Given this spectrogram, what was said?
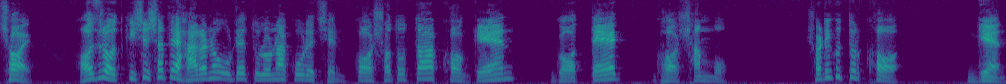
ছয় হজরত কিসের সাথে হারানো উঠে তুলনা করেছেন? ক সততা, খ জ্ঞান, গ ত্যাগ, ঘ সাম্য। সঠিক উত্তর খ, জ্ঞান।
